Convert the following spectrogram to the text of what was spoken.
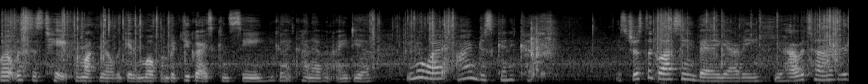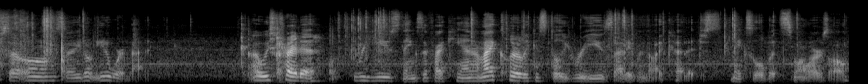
well, this is taped. I'm not going to be able to get them open, but you guys can see. You guys kind of have an idea. You know what? I'm just going to cut it. It's just a glassine bag, Abby. You have a ton of your own, so you don't need to worry about it. I always try to reuse things if I can, and I clearly can still reuse that even though I cut it. Just makes it a little bit smaller is all.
